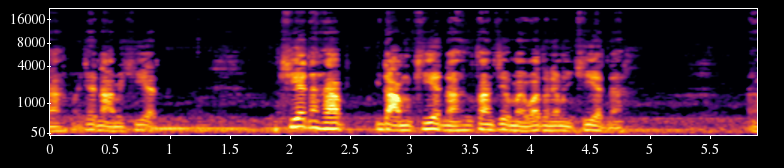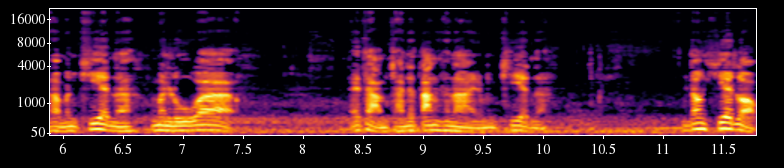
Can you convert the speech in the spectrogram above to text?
นะไม่ใช่นางไม่เครียด เครียดนะครับดำเครียดนะทุกท่านเชื่อไหมว่าตอนนี้มันเครียดนะนะครับ มันเครียดนะมันรู้ว่าไอ้สามชั้นจะตั้งทนายเนี่ยมันเครียดนะไม่ต้องเครียดหรอก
